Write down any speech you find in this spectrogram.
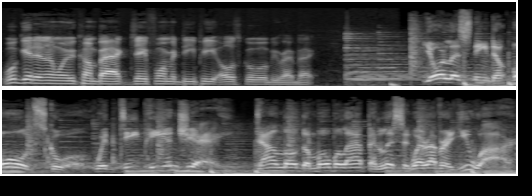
we'll get it in when we come back. Jay Former, DP, old school. We'll be right back. You're listening to Old School with DP and J. Download the mobile app and listen wherever you are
